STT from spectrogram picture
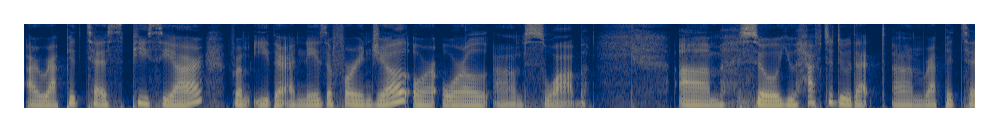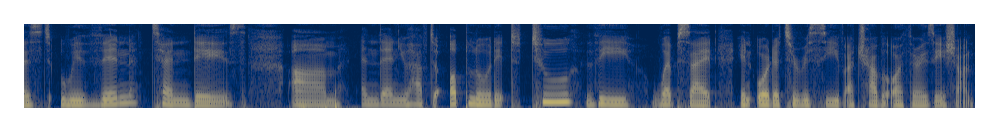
a rapid test PCR from either a nasopharyngeal or oral um, swab. Um, so you have to do that um, rapid test within 10 days. Um, and then you have to upload it to the website in order to receive a travel authorization.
